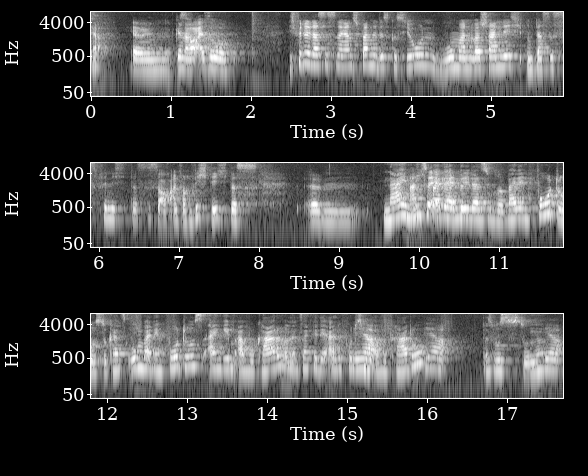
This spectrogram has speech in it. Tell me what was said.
ja. Ähm, genau, also ich finde, das ist eine ganz spannende Diskussion, wo man wahrscheinlich, und das ist, finde ich, das ist auch einfach wichtig, dass ähm, Nein, nicht bei der. Bildersuche, bei den Fotos. Du kannst oben bei den Fotos eingeben Avocado und dann zeigt er dir alle Fotos Ja. mit Avocado. ja, Das wusstest du, ne? Ja.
